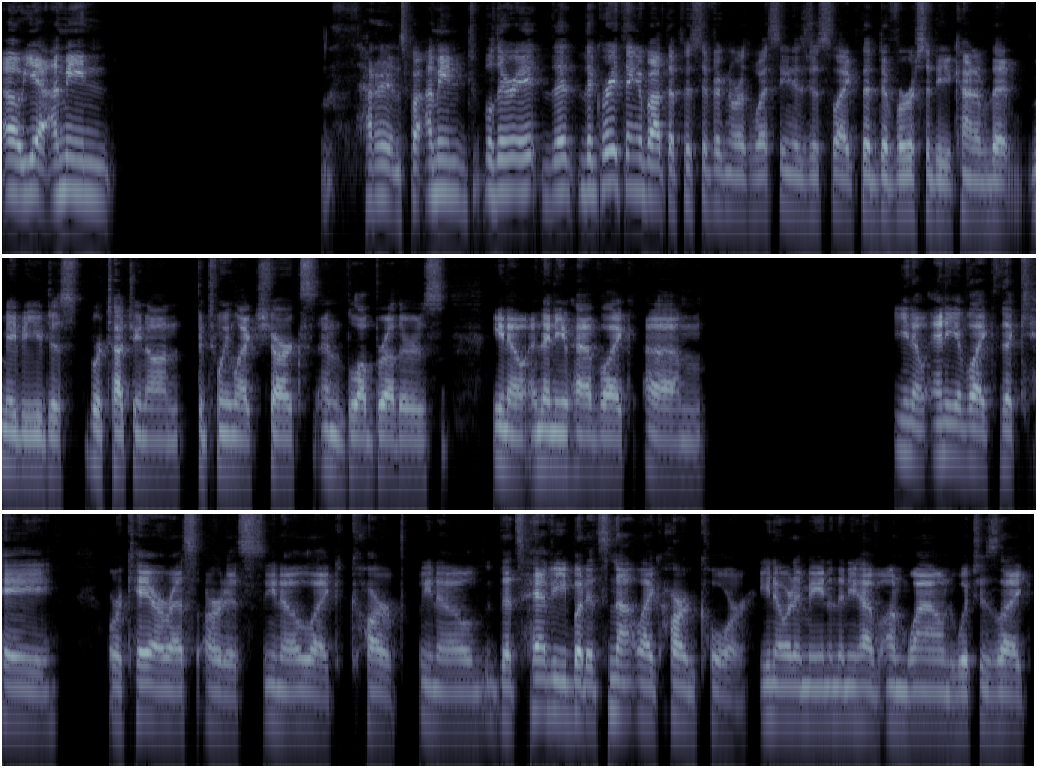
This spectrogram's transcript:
Oh yeah. I mean, how did it inspire? I mean, well, there. The the great thing about the Pacific Northwest scene is just like the diversity, kind of that maybe you just were touching on between like Sharks and Blood Brothers, you know, and then you have like, um, you know, any of like the K or KRS artists, you know, like Karp, you know, that's heavy, but it's not like hardcore, you know what I mean? And then you have Unwound, which is like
